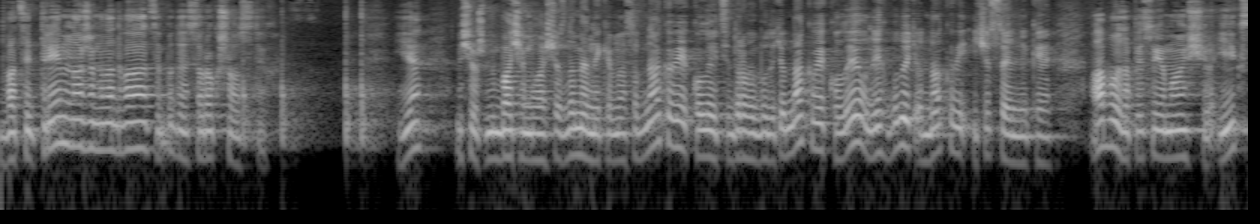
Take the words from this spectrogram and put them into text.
23 множимо на 2, це буде 46. Є? Ну що ж, ми бачимо, що знаменники в нас однакові, коли ці дроби будуть однакові, коли у них будуть однакові і чисельники. Або записуємо, що х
